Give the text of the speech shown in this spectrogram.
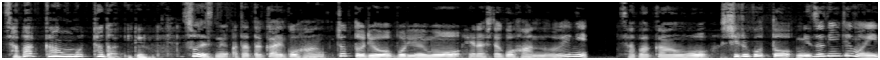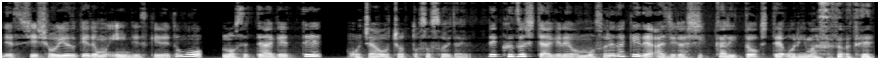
サバ缶をただ入れるだけそうですね。温かいご飯、ちょっと量、ボリュームを減らしたご飯の上に、サバ缶を汁ごと、水煮でもいいですし、醤油漬けでもいいんですけれども、乗せてあげて、お茶をちょっと注いだり。で、崩してあげればもうそれだけで味がしっかりとしておりますので、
